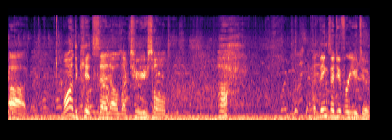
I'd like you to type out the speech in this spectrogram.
Uh, one of the kids said I was like two years old. the things I do for YouTube.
